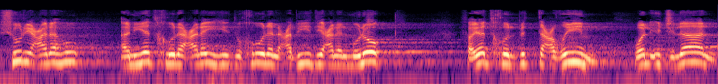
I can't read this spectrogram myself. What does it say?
شرع له أن يدخل عليه دخول العبيد على الملوك فيدخل بالتعظيم والإجلال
